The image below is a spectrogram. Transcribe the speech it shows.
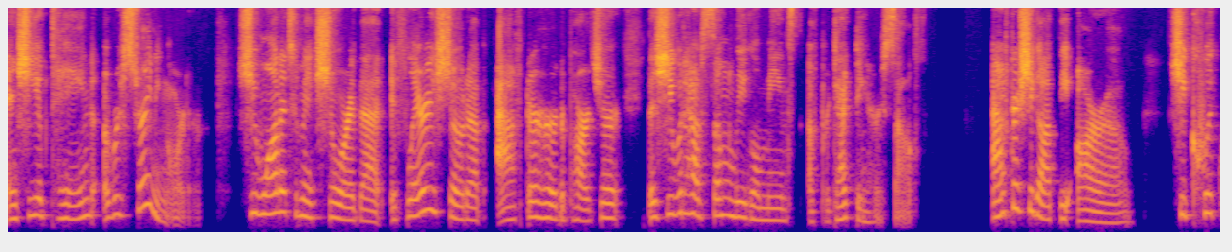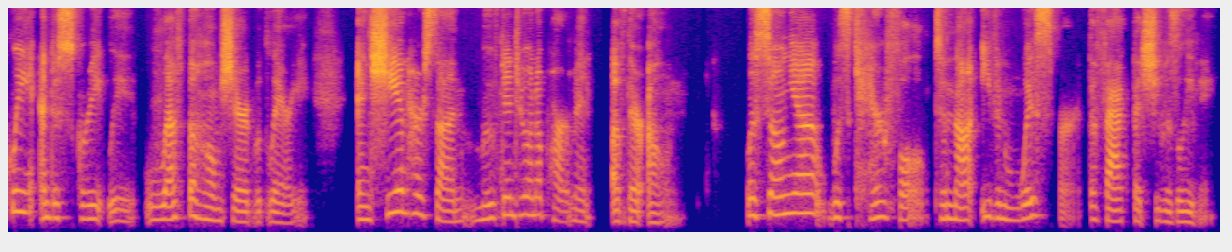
and she obtained a restraining order. She wanted to make sure that if Larry showed up after her departure, that she would have some legal means of protecting herself. After she got the RO, she quickly and discreetly left the home shared with Larry, and she and her son moved into an apartment of their own. Lasonya was careful to not even whisper the fact that she was leaving.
